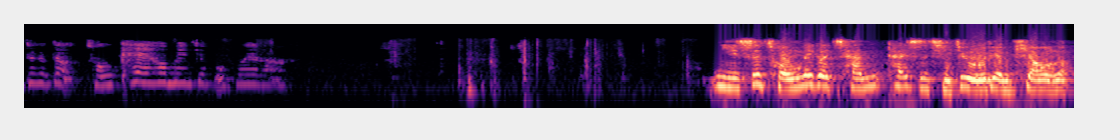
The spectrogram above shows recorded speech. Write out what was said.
这个到从 K 后面就不会了。你是从那个蝉开始起就有点飘了。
